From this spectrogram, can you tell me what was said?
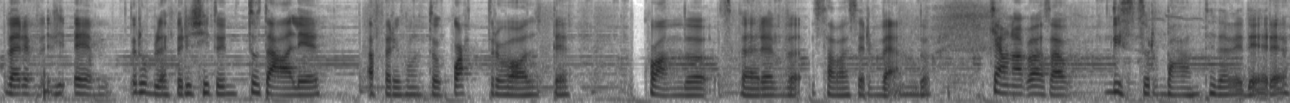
Zverev, eh, Rublev è riuscito in totale a fare punto 4 volte quando Zverev stava servendo, che è una cosa disturbante da vedere.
